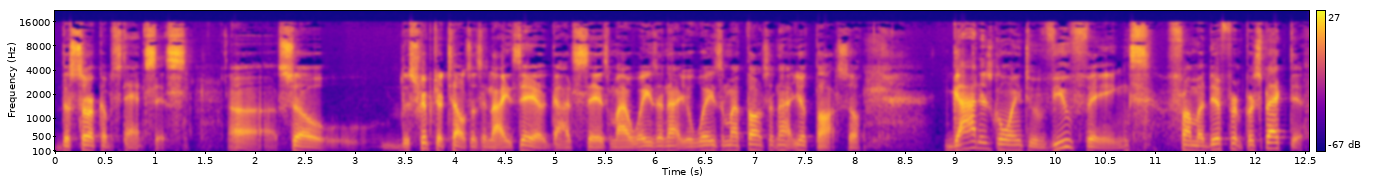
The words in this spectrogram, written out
the circumstances. Uh, so the scripture tells us in Isaiah, God says, My ways are not your ways, and my thoughts are not your thoughts. So God is going to view things from a different perspective.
